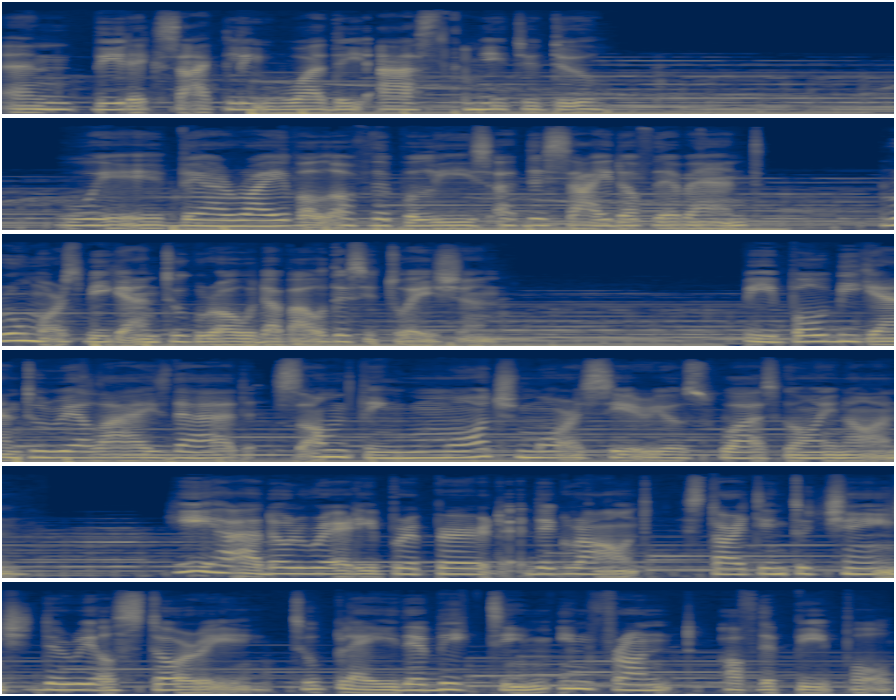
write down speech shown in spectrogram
and did exactly what they asked me to do. With the arrival of the police at the site of the event, rumors began to grow about the situation. People began to realize that something much more serious was going on. He had already prepared the ground, starting to change the real story to play the victim in front of the people.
